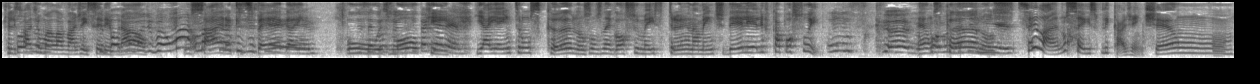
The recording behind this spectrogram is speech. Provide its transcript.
Que eles fazem uma lavagem cerebral. uma- o de pega em o tá Smoke. querendo. e aí entra uns canos, uns negócios meio estranhos na mente dele e ele fica possuído. Uns canos. É uns canos. definir? Sei lá, eu não sei explicar, gente. É um.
